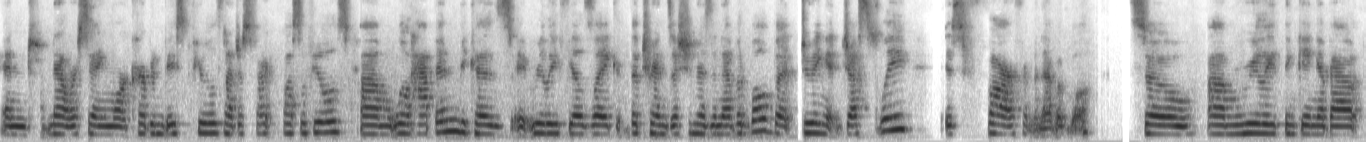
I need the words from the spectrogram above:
and now we're saying more carbon based fuels, not just fossil fuels, um, will happen because it really feels like the transition is inevitable, but doing it justly is far from inevitable. So, um, really thinking about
